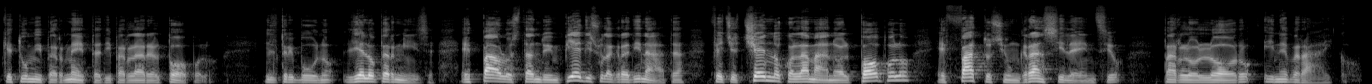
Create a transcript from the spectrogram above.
che tu mi permetta di parlare al popolo. Il tribuno glielo permise e Paolo, stando in piedi sulla gradinata, fece cenno con la mano al popolo e, fattosi un gran silenzio, parlò loro in ebraico.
